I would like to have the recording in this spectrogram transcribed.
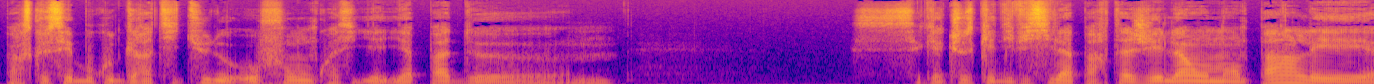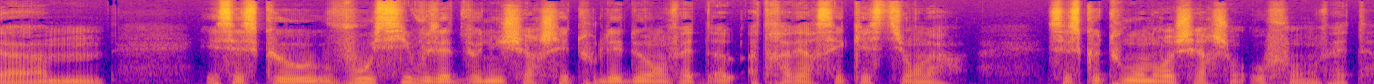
parce que c'est beaucoup de gratitude, au fond, quoi. Il n'y a, pas de c'est quelque chose qui est difficile à partager. Là, on en parle et, euh, et c'est ce que vous aussi, vous êtes venus chercher tous les deux, en fait, à, travers ces questions-là. C'est ce que tout le monde recherche, au fond, en fait.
